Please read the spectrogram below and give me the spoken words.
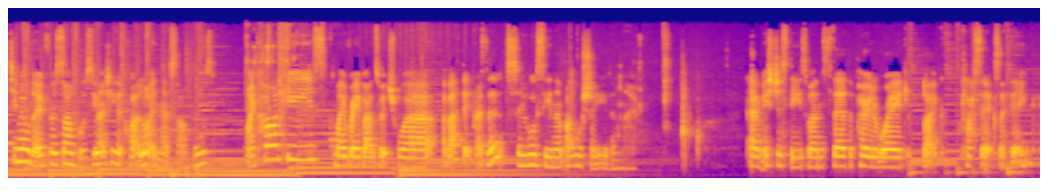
30 mil though for samples, so you actually get quite a lot in there samples. My car keys, my Ray-Bans which were a birthday present, so you've all seen them. I will show you them though. Um, it's just these ones. They're the Polaroid, like, classics, I think.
